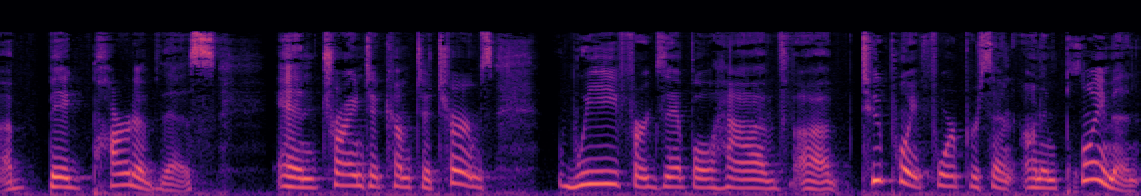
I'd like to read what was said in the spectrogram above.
a big part of this, and trying to come to terms we, for example, have uh, 2.4% unemployment.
